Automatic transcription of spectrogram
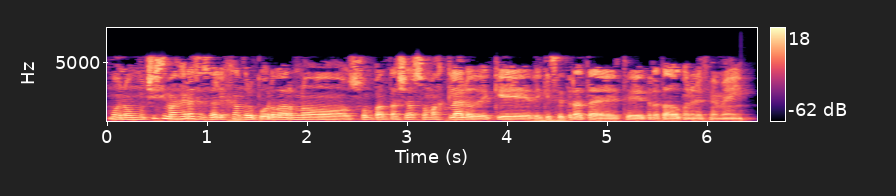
Bueno, muchísimas gracias Alejandro por darnos un pantallazo más claro de qué, de qué se trata este tratado con el FMI.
